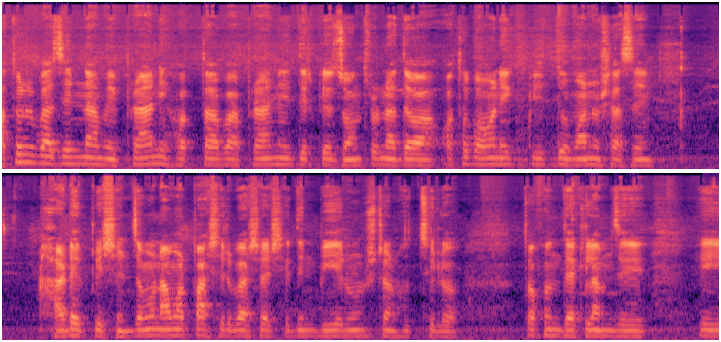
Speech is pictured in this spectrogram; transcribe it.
আতশবাজির নামে প্রাণী হত্যা বা প্রাণীদেরকে যন্ত্রণা দেওয়া অথবা অনেক বৃদ্ধ মানুষ আছে হার্টের পেশেন্ট, যেমন আমার পাশের বাসায় সেদিন বিয়ের অনুষ্ঠান হচ্ছিল, তখন দেখলাম যে এই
